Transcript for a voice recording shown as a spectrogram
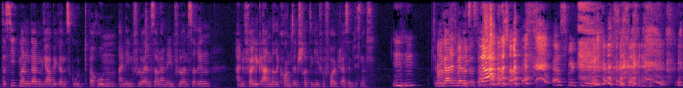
das sieht man dann, glaube ich, ganz gut, warum ein Influencer oder eine Influencerin eine völlig andere Content-Strategie verfolgt als im Business. Mhm. Da will ich gar nicht mehr dazu sagen. Ja. Das ist voll gut.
